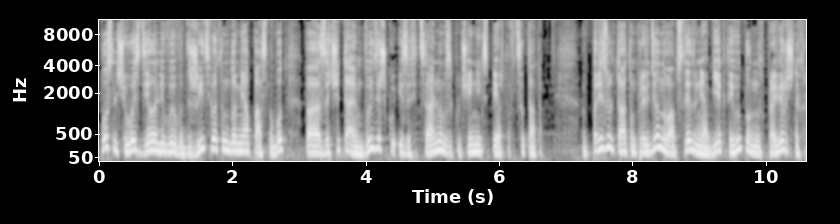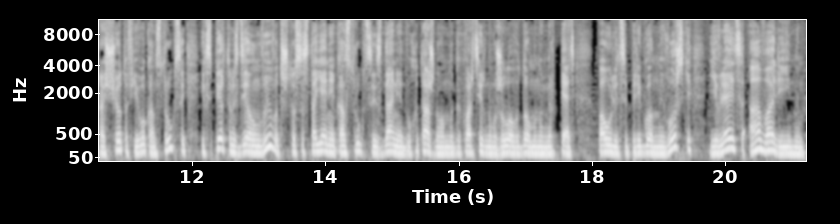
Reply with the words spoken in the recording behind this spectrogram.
После чего сделали вывод, жить в этом доме опасно. Вот э, зачитаем выдержку из официального заключения экспертов. Цитата. По результатам проведенного обследования объекта и выполненных проверочных расчетов его конструкций, экспертам сделан вывод, что состояние конструкции здания двухэтажного многоквартирного жилого дома номер 5 по улице Перегонной в Орске является аварийным,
